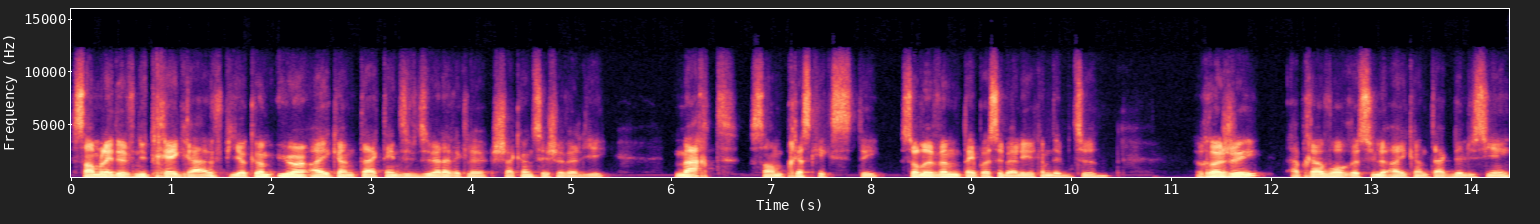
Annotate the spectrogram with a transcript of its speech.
semble être devenu très grave, puis il a comme eu un eye contact individuel avec le- chacun de ses chevaliers. Marthe semble presque excitée. Sullivan est impossible à lire comme d'habitude. Roger, après avoir reçu le eye contact de Lucien,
